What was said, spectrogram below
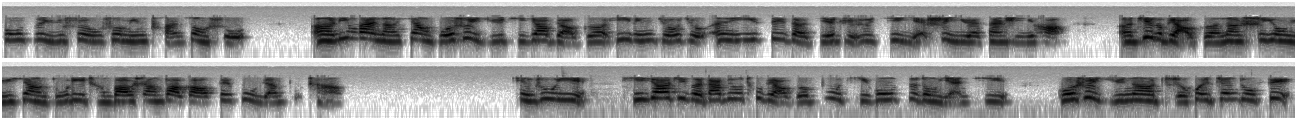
工资与税务说明传送书。呃，另外呢，向国税局提交表格一零九九 NEC 的截止日期也是一月三十一号。呃，这个表格呢，适用于向独立承包商报告非雇员补偿。请注意，提交这个 W two 表格不提供自动延期，国税局呢只会针对非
